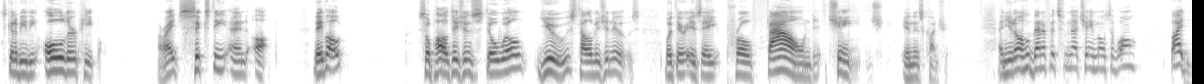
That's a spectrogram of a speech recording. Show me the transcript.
It's going to be the older people, all right, 60 and up. They vote. So politicians still will use television news. But there is a profound change in this country. And you know who benefits from that change most of all? Biden.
